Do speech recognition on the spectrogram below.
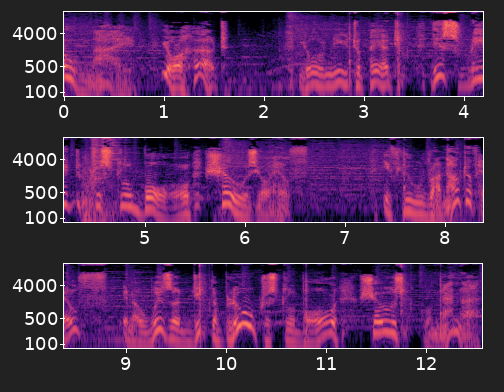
Oh my, you're hurt. You'll need to pay attention. This red crystal ball shows your health. If you run out of health in a wizard, the blue crystal ball shows mana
